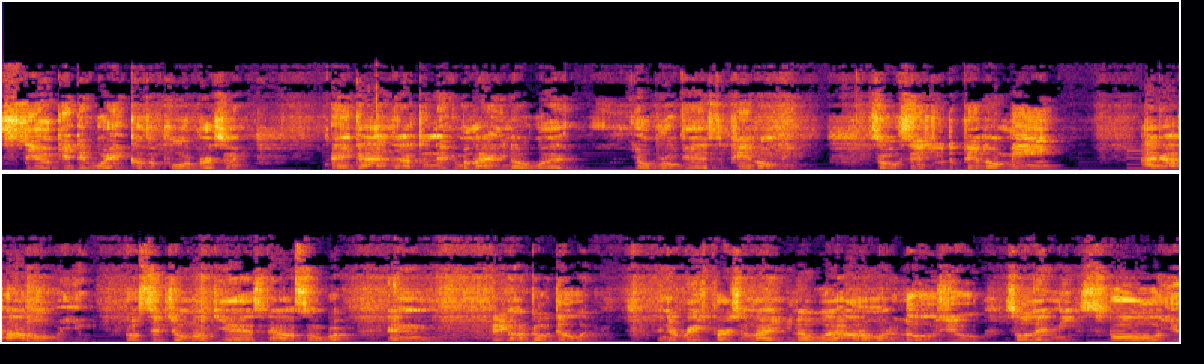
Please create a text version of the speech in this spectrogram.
still get their way because a poor person ain't got nothing. They can be like, you know what, your broke ass depend on me. So since you depend on me, I got power over you. Go sit your monkey ass down somewhere, and they're gonna go do it. And the rich person, like, you know what? I don't want to lose you, so let me spoil you.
